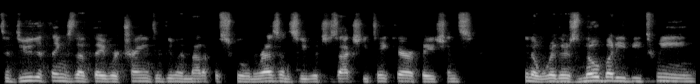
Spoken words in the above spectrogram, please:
to do the things that they were trained to do in medical school and residency, which is actually take care of patients, you know, where there's nobody between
